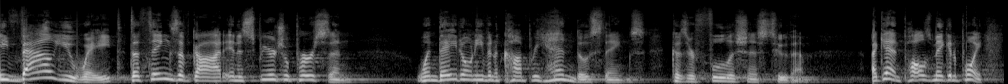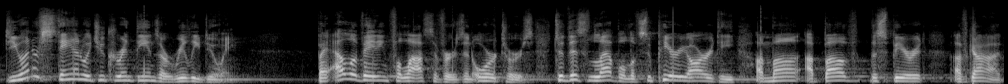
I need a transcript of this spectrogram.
evaluate the things of God in a spiritual person when they don't even comprehend those things because they're foolishness to them. Again, Paul's making a point. Do you understand what you Corinthians are really doing? by elevating philosophers and orators to this level of superiority among, above the Spirit of God.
